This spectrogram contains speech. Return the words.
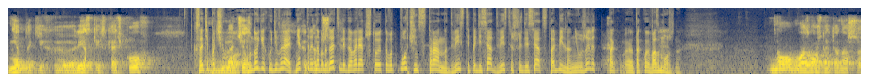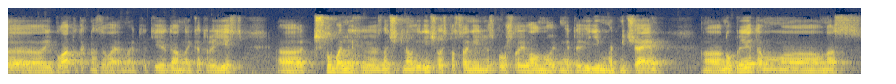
Нет таких э, резких скачков. Кстати, почему? Начать... Многих удивляет. Некоторые это... наблюдатели говорят, что это вот очень странно. 250-260 стабильно. Неужели так, э, такое возможно? Ну, возможно, это наша и плата, так называемая. Это те данные, которые есть. А, число больных э, значительно увеличилось по сравнению с прошлой волной. Мы это видим, отмечаем. Но при этом у нас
